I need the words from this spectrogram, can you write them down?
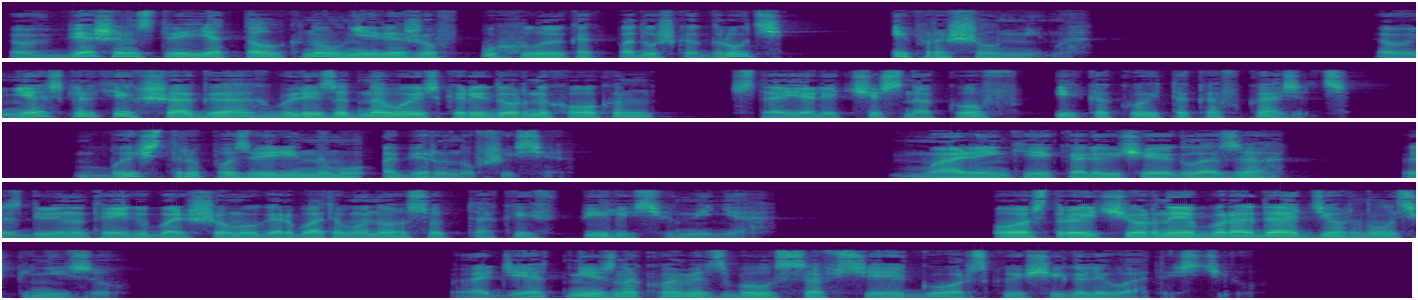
В бешенстве я толкнул невежу в пухлую, как подушка, грудь и прошел мимо. В нескольких шагах близ одного из коридорных окон стояли Чесноков и какой-то кавказец, быстро по-звериному обернувшийся. Маленькие колючие глаза, сдвинутые к большому горбатому носу, так и впились в меня. Острая черная борода дернулась к низу. Одет незнакомец был со всей горской щеголеватостью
